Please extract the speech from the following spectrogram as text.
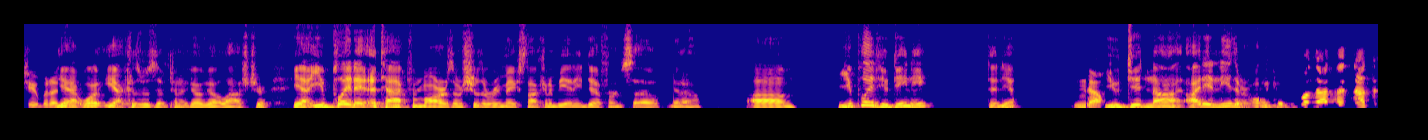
to, but I yeah, well, yeah, because it was at Pinagogo last year. Yeah, you played Attack from Mars. I'm sure the remake's not going to be any different. So you know, um, you played Houdini, didn't you? no. You did not. I didn't either. Only 'cause- Well, not that, not that,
